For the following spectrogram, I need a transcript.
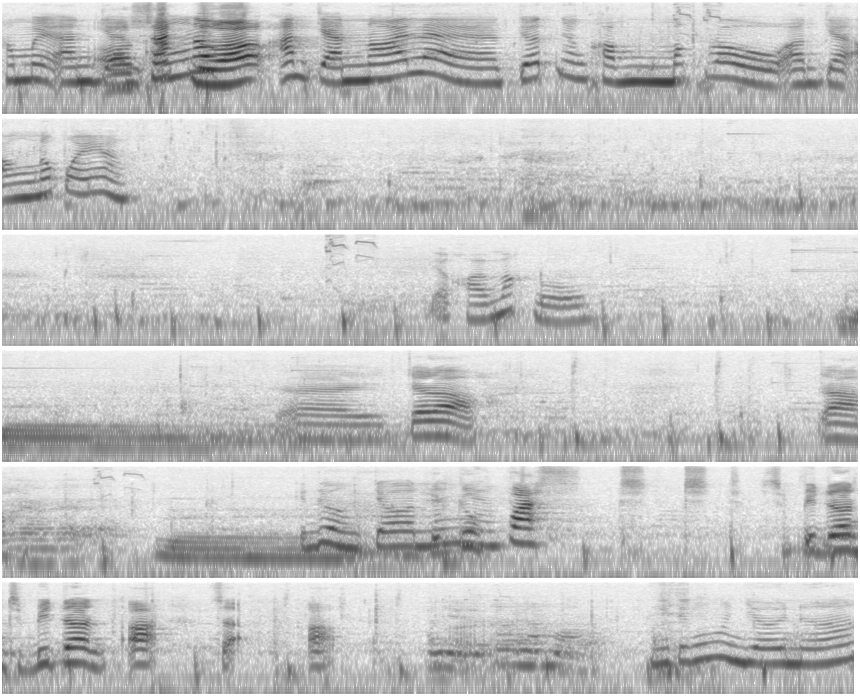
không mày anh Ờ, chàng sắt ăn nữa. anh chàng nói là chết nhưng không mất đâu anh chàng ăn nút ấy à. Để khỏi mất đồ. Đây cho rồi rồi cái đường trên đó nha. fast. Speed run, speed run. À, à. Như tiếng con dơi nữa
